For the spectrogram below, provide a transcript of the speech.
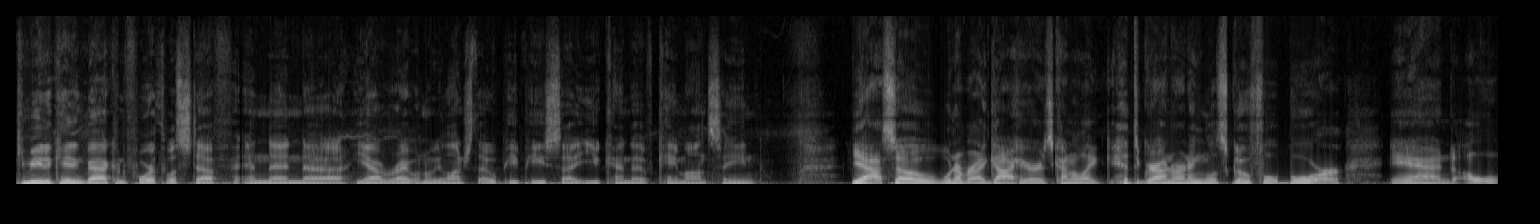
communicating back and forth with stuff. And then, uh, yeah, right when we launched the OPP site, you kind of came on scene. Yeah, so whenever I got here, it's kind of like hit the ground running. Let's go full bore. And a,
